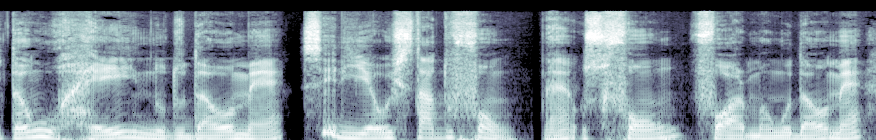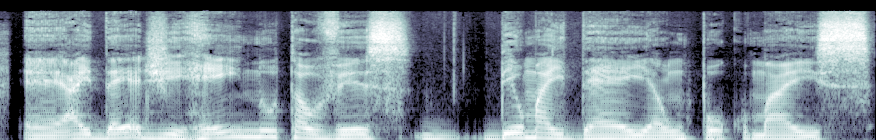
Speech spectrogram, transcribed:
Então, o reino do Daomé seria o estado Fon, né? Os Fon formam o Daomé. É, a ideia de reino talvez dê uma ideia um pouco mais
